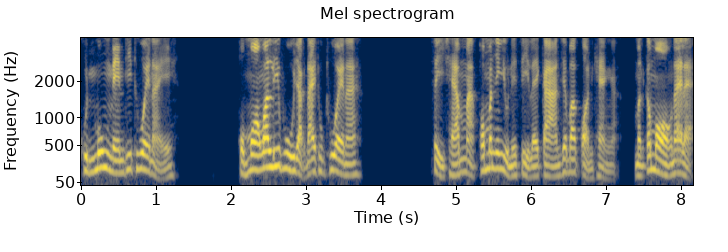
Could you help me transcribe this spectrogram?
คุณมุ่งเน้นที่ถ้วยไหน ผมมองว่าลิพูอยากได้ทุกถ้วยนะสี่แชมป์อะเพราะมันยังอยู่ในสี่รายการใช่ป่ะก่อนแข่งอะมันก็มองได้แหละ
